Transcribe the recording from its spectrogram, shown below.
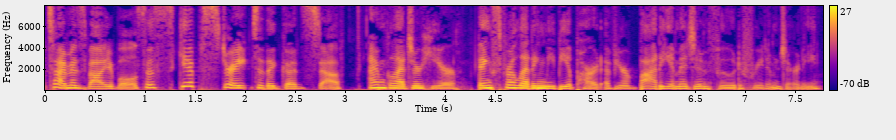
time is valuable, so skip straight to the good stuff. I'm glad you're here. Thanks for letting me be a part of your body image and food freedom journey.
